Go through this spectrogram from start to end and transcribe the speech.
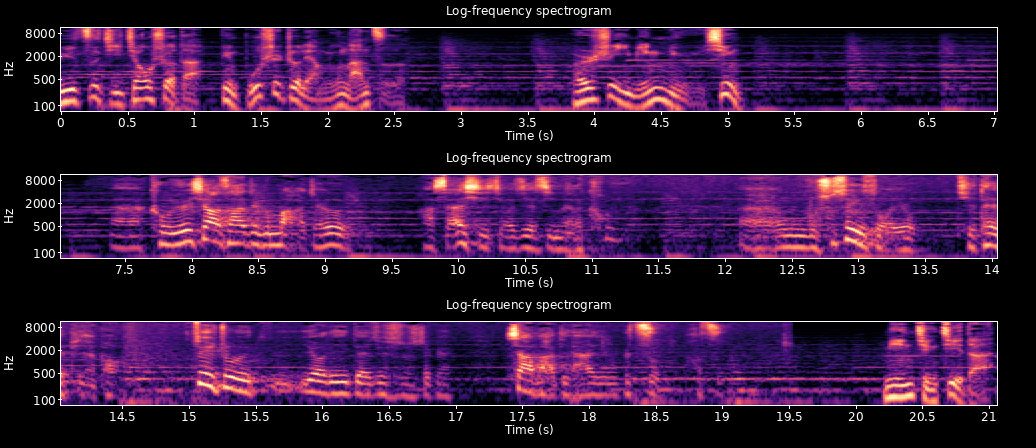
与自己交涉的并不是这两名男子，而是一名女性。呃，口音相差这个马州和山西交界这边的口音。呃，五十岁左右，体态偏胖，最重要的一点就是这个下巴底下有个痣和痣。民警记得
